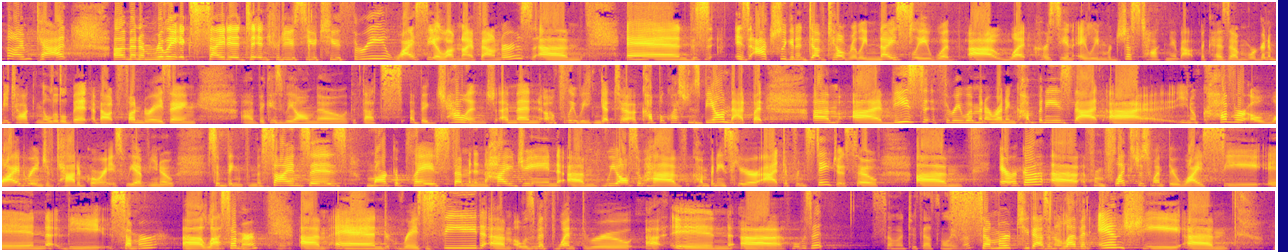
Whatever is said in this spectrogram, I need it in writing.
I'm Kat, um, and I'm really excited to introduce you to three YC alumni founders. Um, and this is actually going to dovetail really nicely with uh, what Kirsty and Aileen were just talking about, because um, we're going to be talking a little bit about fundraising, uh, because we all know that that's a big challenge. And then hopefully we can get to a couple questions beyond that. But um, uh, these three women are running companies that uh, you know cover a wide range of categories. We have you know something from the sciences, marketplace feminine hygiene. Um, we also have companies here at different stages. So, um, Erica uh, from Flex just went through YC in the summer. Uh, last summer, um, and raised a seed. Um, Elizabeth went through uh, in uh, what was it? Summer 2011. Summer 2011, and she um,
